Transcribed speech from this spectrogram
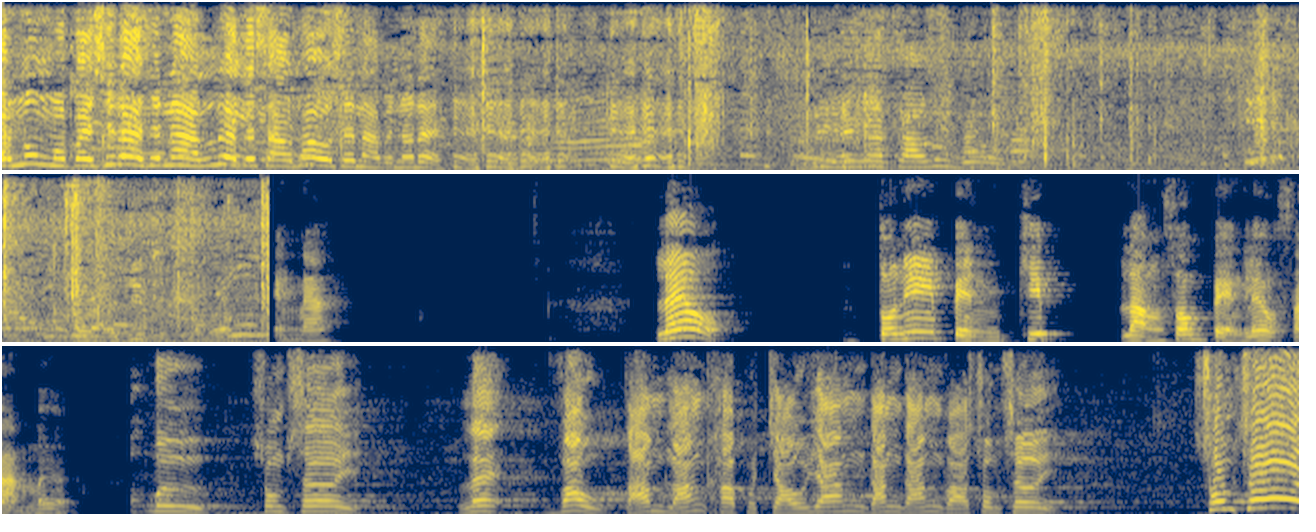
าวนุ่มมาไปชิได้ชนะเลือดแต่สาวเท่าชนะเป็นอะไรนี่ให้งานสาวลูกเลยแปลงนะแล้ว ตัวนี้เป็นคลิปหลังซ่อมแปลงแล้วสามมือมือชมเชยและเว้าตามหลังข้าพเจ้าอยังดัง ๆ ว่าชมเชยชมเชย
